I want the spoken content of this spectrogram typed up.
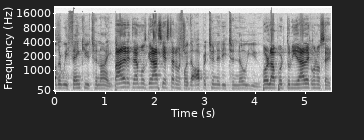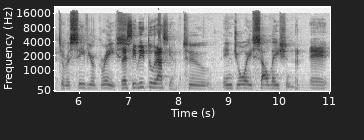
Father, we thank you tonight Padre, te damos gracias esta noche for the opportunity to know you, por la oportunidad de to receive your grace, recibir tu gracia, to enjoy salvation, eh,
